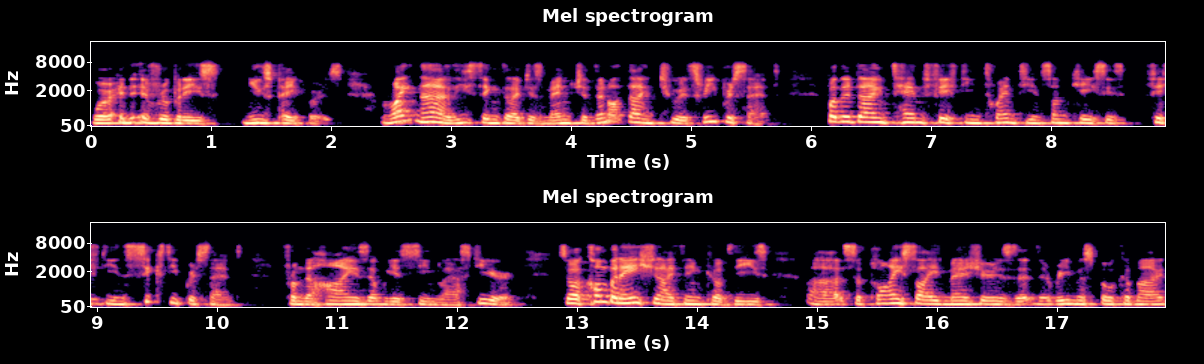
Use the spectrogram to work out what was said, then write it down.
were in everybody's newspapers. Right now, these things that I just mentioned, they're not down two or 3%, but they're down 10, 15, 20, in some cases 50 and 60% from the highs that we had seen last year. So a combination, I think, of these uh, supply side measures that, that Rima spoke about,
